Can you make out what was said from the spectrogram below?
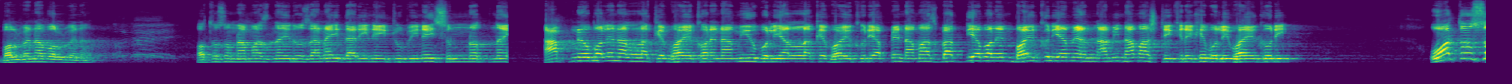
বলবে না বলবে না। অথচ নামাজ নাই, রোজা নাই, দাড়ি নেই, টুপি নেই, সুন্নত নাই। আপনিও বলেন, আল্লাহকে ভয় করেন। আমিও বলি, আল্লাহকে ভয় করি। আপনি নামাজ বাদ দিয়া বলেন, ভয় করি। আমি আমি নামাজ ঠিক রেখে বলি, ভয় করি। অথচ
